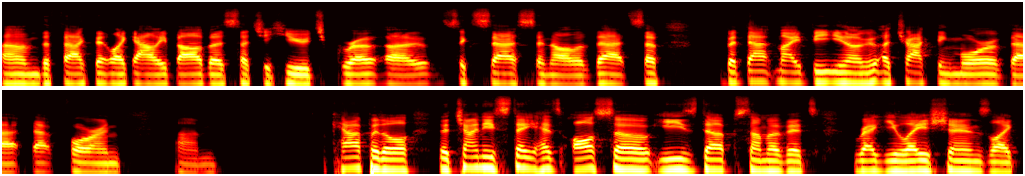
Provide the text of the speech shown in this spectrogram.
Um, the fact that like Alibaba is such a huge grow uh, success and all of that. So, but that might be you know attracting more of that that foreign. Um, capital, the Chinese state has also eased up some of its regulations, like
